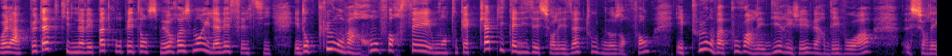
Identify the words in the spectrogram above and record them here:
Voilà, peut-être qu'il n'avait pas de compétences, mais heureusement il avait celle-ci. Et donc plus on va renforcer ou en tout cas capitaliser sur les atouts de nos enfants, et plus on va pouvoir les diriger vers des voies euh,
